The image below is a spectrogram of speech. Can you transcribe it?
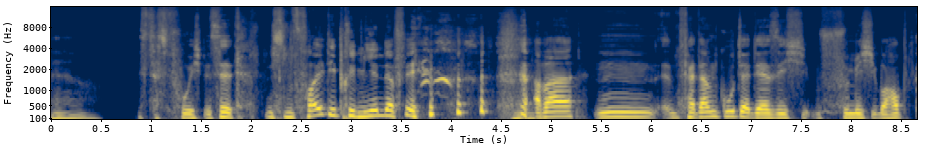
Ja. Ist das furchtbar. Ist, ist ein voll deprimierender Film. Aber mh, verdammt guter, der sich für mich überhaupt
